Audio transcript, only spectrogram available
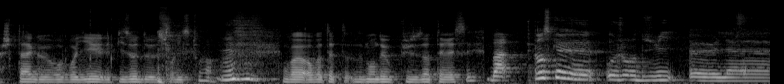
Hashtag euh, revoyez l'épisode euh, sur l'histoire. on va, on va peut-être demander aux plus intéressés. Bah, je pense que aujourd'hui, euh, la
